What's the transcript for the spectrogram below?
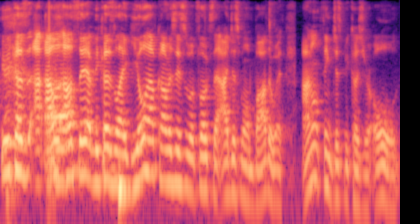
because I, I'll, I'll say that because like you'll have conversations with folks that I just won't bother with. I don't think just because you're old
